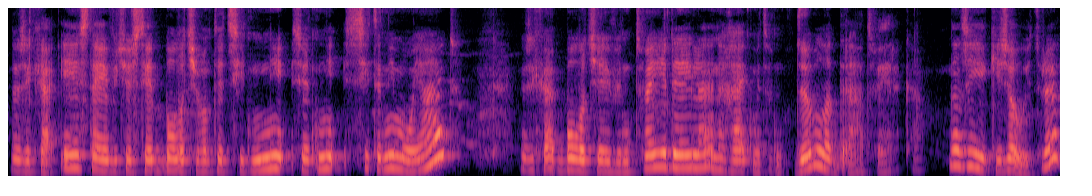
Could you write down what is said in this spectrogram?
dus ik ga eerst eventjes dit bolletje want dit ziet niet niet ziet er niet mooi uit. Dus ik ga het bolletje even in tweeën delen en dan ga ik met een dubbele draad werken. Dan zie ik je zo weer terug.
